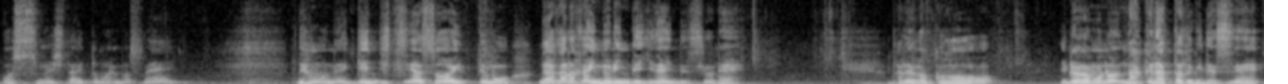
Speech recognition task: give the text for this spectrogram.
お勧めしたいと思いますね。でもね現実にはそうは言ってもなかなか祈りにできないんですよね。例えばこういろんなものなくなった時ですね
